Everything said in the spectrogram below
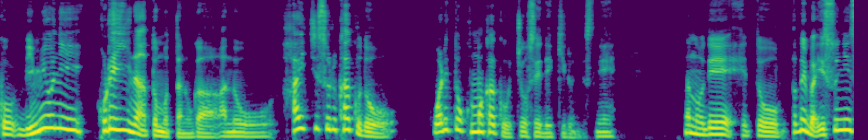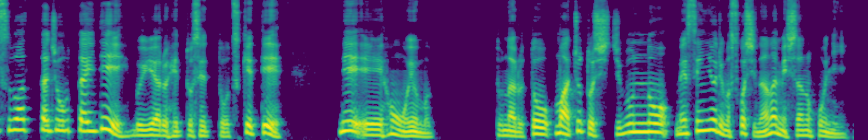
こう、微妙にこれいいなと思ったのが、あの、配置する角度を割と細かく調整できるんですね。なので、えっと、例えば椅子に座った状態で VR ヘッドセットをつけて、で、えー本を読むとなると、まあちょっと自分の目線よりも少し斜め下の方に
